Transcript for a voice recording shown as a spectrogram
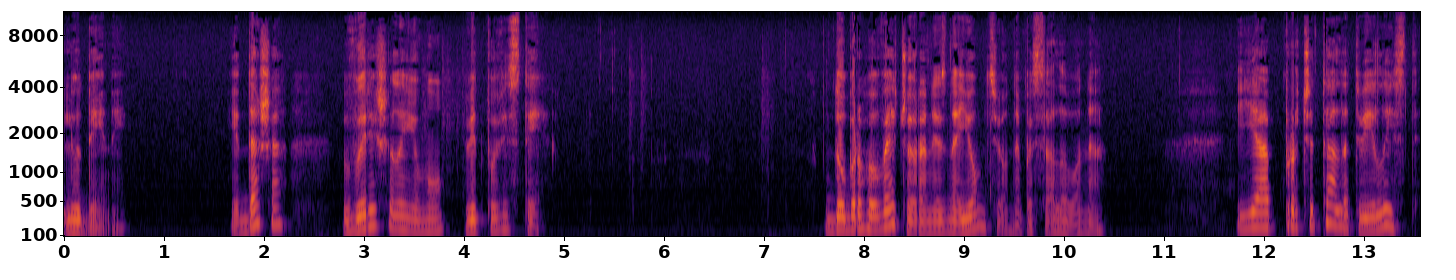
людини. І Даша вирішила йому відповісти. Доброго вечора, незнайомцю, написала вона. Я прочитала твій лист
